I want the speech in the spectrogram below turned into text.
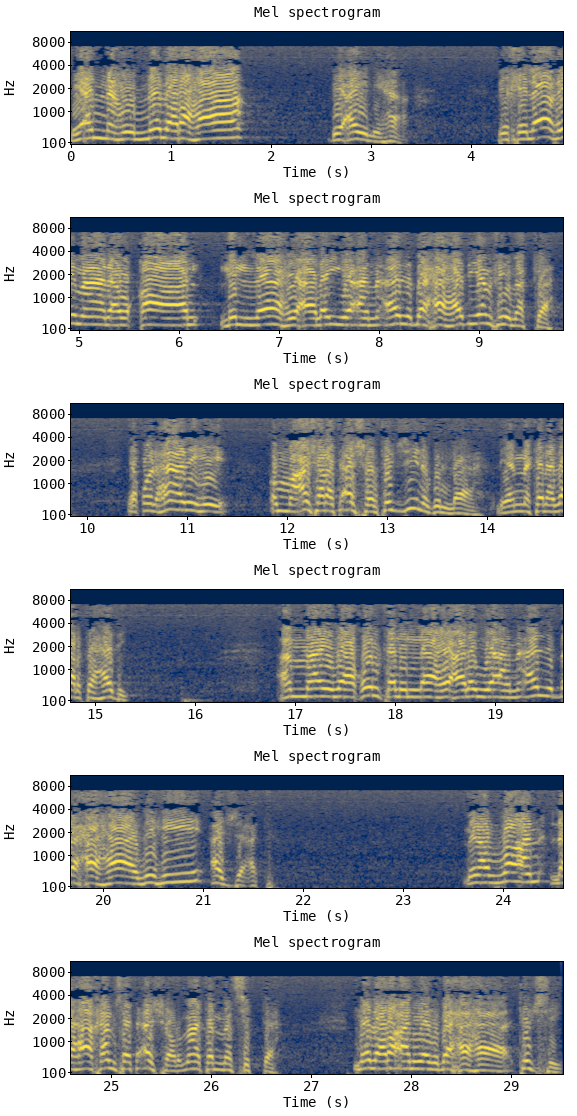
لأنه نذرها بعينها. بخلاف ما لو قال لله علي أن أذبح هديا في مكة. يقول هذه أم عشرة أشهر تجزي نقول لا لأنك نذرت هدي. أما إذا قلت لله علي أن أذبح هذه أجزأت. من الظأن لها خمسة أشهر ما تمت ستة. نذر أن يذبحها تجزي.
